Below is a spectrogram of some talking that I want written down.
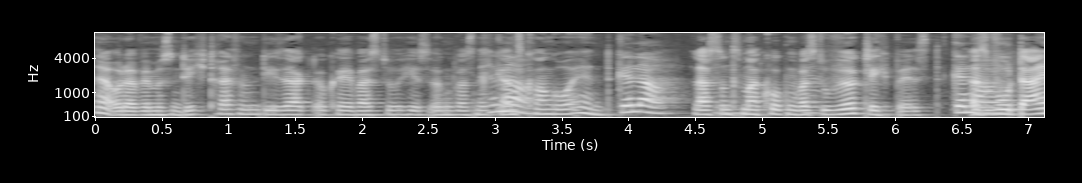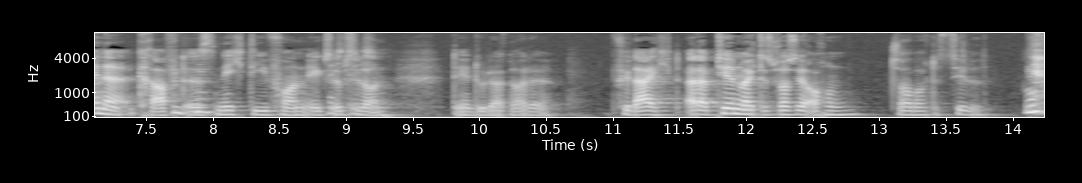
Ja, oder wir müssen dich treffen, die sagt, okay, weißt du, hier ist irgendwas nicht genau. ganz kongruent. Genau. Lass uns mal gucken, was du wirklich bist. Genau. Also wo deine Kraft ist, nicht die von XY, Richtig. den du da gerade vielleicht adaptieren möchtest, was ja auch ein zauberhaftes Ziel ist.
